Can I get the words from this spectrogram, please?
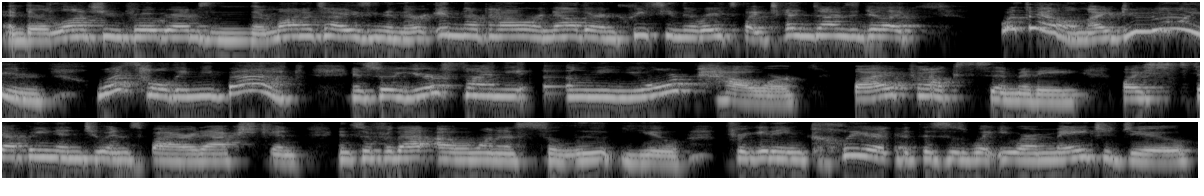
and they're launching programs and they're monetizing and they're in their power and now they're increasing their rates by 10 times and you're like what the hell am i doing? What's holding me back? And so you're finally owning your power by proximity by stepping into inspired action. And so for that i want to salute you for getting clear that this is what you are made to do.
